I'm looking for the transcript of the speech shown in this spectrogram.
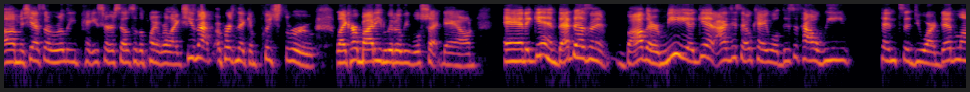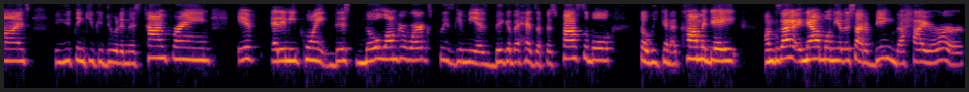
Um, and she has to really pace herself to the point where like she's not a person that can push through. Like her body literally will shut down. And again, that doesn't bother me. Again, I just say, okay, well, this is how we tend to do our deadlines. Do you think you can do it in this time frame? If at any point this no longer works, please give me as big of a heads up as possible so we can accommodate. Um, because I now I'm on the other side of being the hirer.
